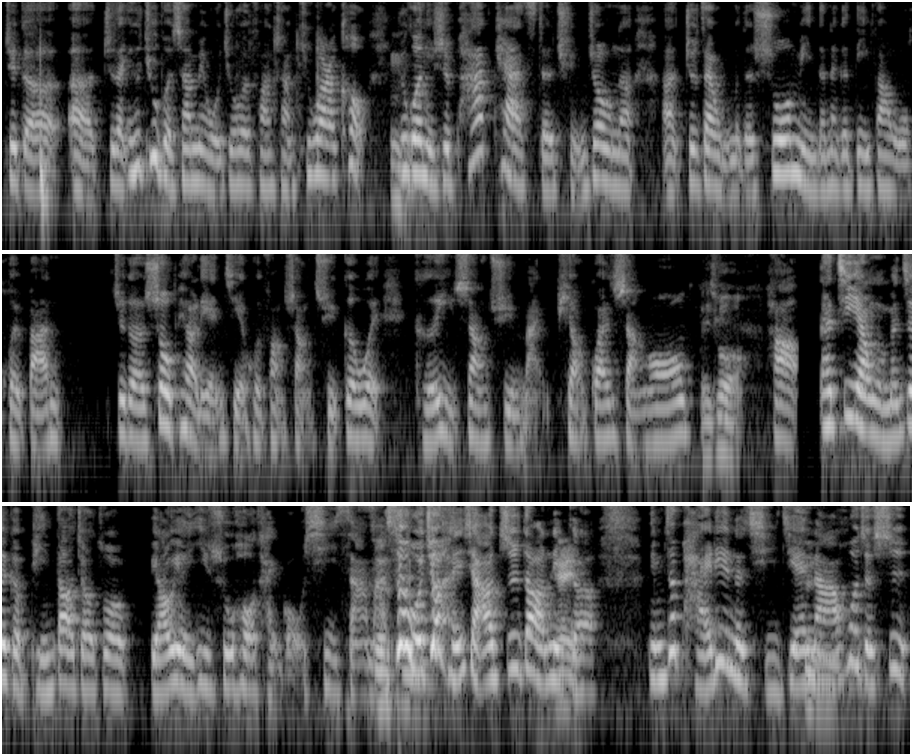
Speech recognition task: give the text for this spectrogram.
这个呃，就在 YouTube 上面，我就会放上 QR code。嗯如果你是 Podcast 的群众呢，啊、就在我们的说明的那个地方，我会把这个售票链接会放上去，各位可以上去买票观赏哦。没错，好，那既然我们这个频道叫做表演艺术后台狗戏沙嘛，所以我就很想要知道那个你们在排练的期间啊，或者是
